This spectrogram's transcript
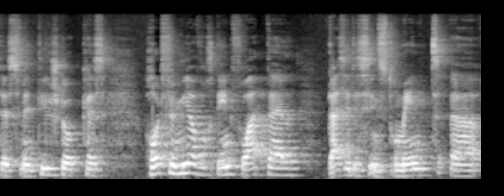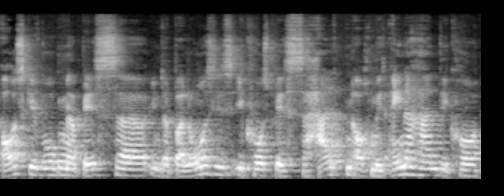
des Ventilstockes, hat für mich einfach den Vorteil, dass ich das Instrument äh, ausgewogener, besser in der Balance ist. Ich kann es besser halten, auch mit einer Hand. Ich kann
